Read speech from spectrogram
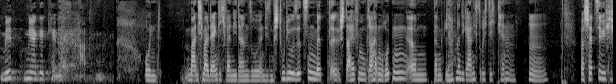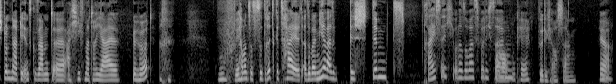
mit mir gekämpft hatten. Und manchmal denke ich, wenn die dann so in diesem Studio sitzen mit äh, steifem, geraden Rücken, ähm, dann lernt man die gar nicht so richtig kennen. Hm. Was schätzt ihr, wie viele Stunden habt ihr insgesamt äh, Archivmaterial gehört? Uff, wir haben uns das zu dritt geteilt. Also bei mir war es bestimmt 30 oder sowas, würde ich sagen. Wow, okay. Würde ich auch sagen. Ja.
